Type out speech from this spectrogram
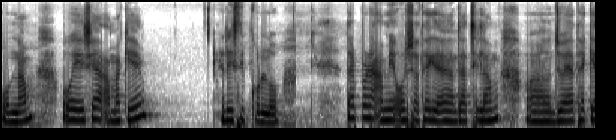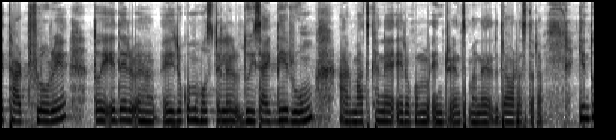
ওর নাম। ও এসে আমাকে রিসিভ করল। তারপরে আমি ওর সাথে যাচ্ছিলাম। জয়া থাকে থার্ড ফ্লোরে তো এদের এইরকম হোস্টেলের দুই সাইড দিয়ে রুম আর মাঝখানে এরকম এন্ট্রেন্স মানে যাওয়ার রাস্তাটা। কিন্তু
